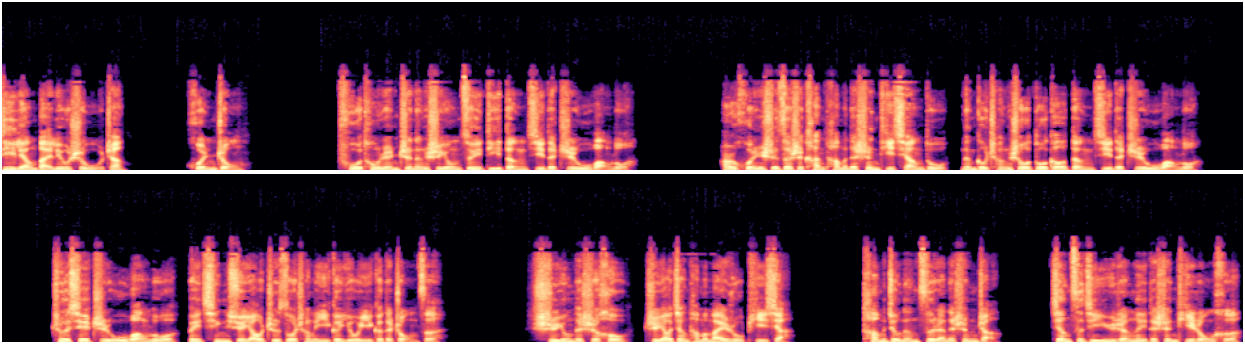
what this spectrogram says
第两百六十五章魂种。普通人只能使用最低等级的植物网络，而魂师则是看他们的身体强度能够承受多高等级的植物网络。这些植物网络被清雪瑶制作成了一个又一个的种子，使用的时候，只要将它们埋入皮下，它们就能自然的生长，将自己与人类的身体融合。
